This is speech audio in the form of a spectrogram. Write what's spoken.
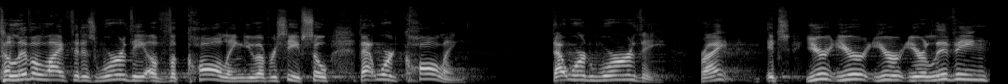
To live a life that is worthy of the calling you have received. So, that word calling, that word worthy, right? It's you're, you're, you're, you're living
